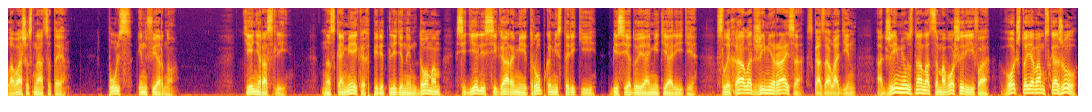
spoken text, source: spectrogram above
Глава 16. Пульс Инферно. Тени росли. На скамейках перед ледяным домом сидели с сигарами и трубками старики, беседуя о метеорите. «Слыхал от Джимми Райса», — сказал один. А Джимми узнал от самого шерифа. «Вот что я вам скажу.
